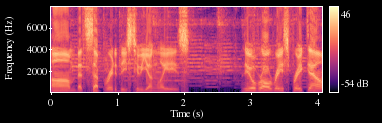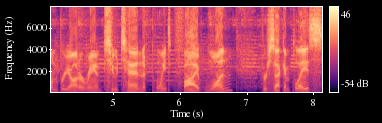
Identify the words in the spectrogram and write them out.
um, that separated these two young ladies. The overall race breakdown, Bryanna ran 210.51 for second place.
